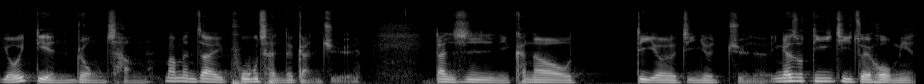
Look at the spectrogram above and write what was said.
有一点冗长，慢慢在铺陈的感觉，但是你看到第二季就觉得，应该说第一季最后面。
